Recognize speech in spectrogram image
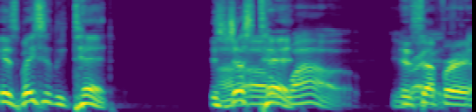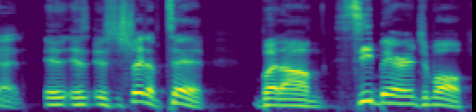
It's basically Ted. It's just Oh, Ted Wow. You're except right, for it's Ted. it- it's, straight up Ted. But um, C Bear and Jamal.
